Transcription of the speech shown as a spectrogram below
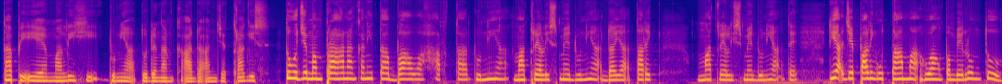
Tapi ia melihi dunia tu dengan keadaan je tragis. Tu je memperanakan ita bahwa harta dunia, materialisme dunia, daya tarik materialisme dunia te. Dia je paling utama huang pembelum tu.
